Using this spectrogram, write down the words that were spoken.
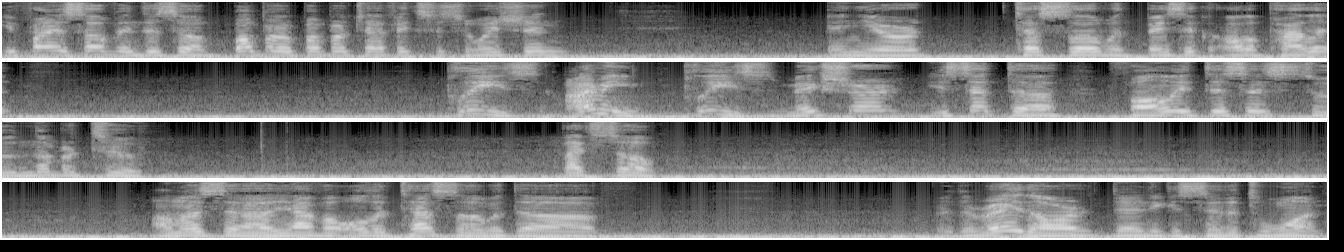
you find yourself in this uh, bumper bumper traffic situation in your Tesla with basic autopilot, please, I mean, please make sure you set the following distance to number two. Like so. Unless uh, you have an older Tesla with the, with the radar, then you can set it to one.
